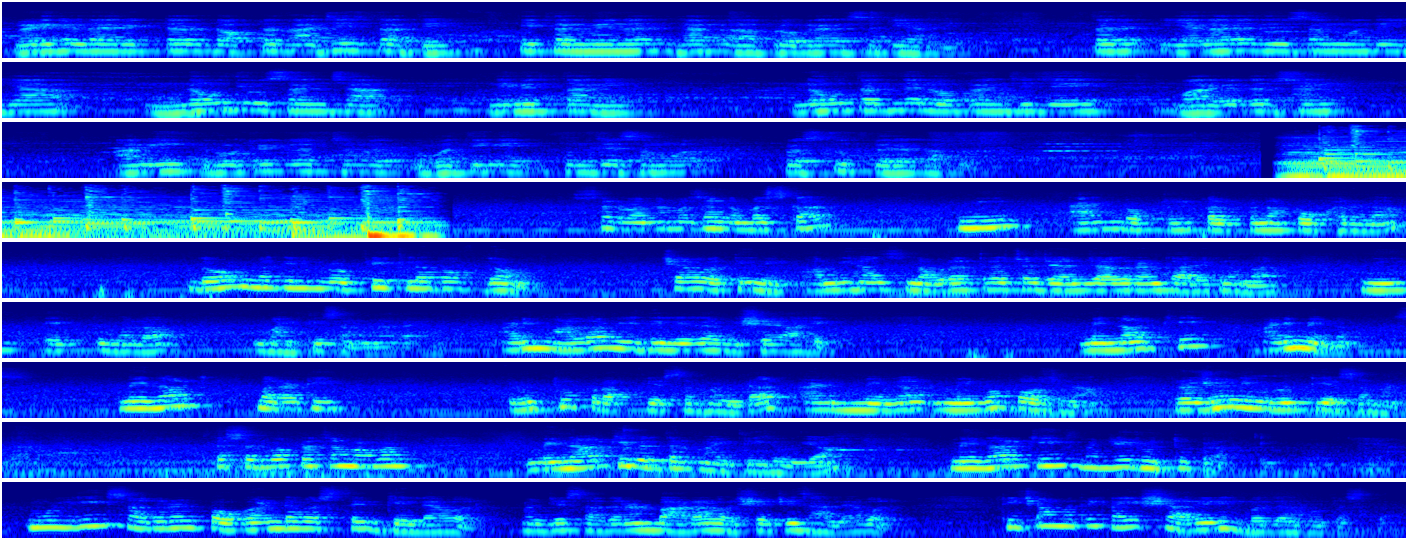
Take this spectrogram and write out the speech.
medical director doctor Rajesh Date हे कन्व्हेनर ह्या प्रोग्रामसाठी आहे तर येणाऱ्या दिवसांमध्ये ह्या नऊ दिवसांच्या निमित्ताने नऊ तज्ज्ञ लोकांचे जे मार्गदर्शन आम्ही रोटरी क्लबच्या वतीने तुमच्यासमोर प्रस्तुत करत आहोत. सर्वांना माझा नमस्कार. मी अँड डॉक्टर कल्पना पोखरणा. दौंडमधील रोटरी क्लब ऑफ दौंडच्या वतीने आम्ही आज नवरात्राच्या जनजागरण कार्यक्रमात मी एक तुम्हाला माहिती सांगणार आहे. आणि मला मी दिलेला विषय आहे मेनार्की आणि मेनोपॉज. मेनार्की मराठीत ऋतुप्राप्ती असं म्हणतात आणि मेना मेनोपॉजला रजनिवृत्ती असं म्हणतात. तर सर्वप्रथम आपण मेनार्कीबद्दल माहिती घेऊया. मेनार्की म्हणजे ऋतुप्राप्ती. मुलगी साधारण पौगंडावस्थेत गेल्यावर म्हणजे साधारण बारा वर्षाची झाल्यावर तिच्यामध्ये काही शारीरिक बदल होत असतात.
